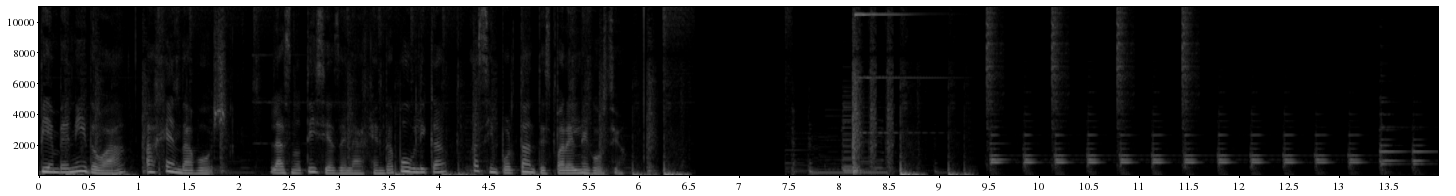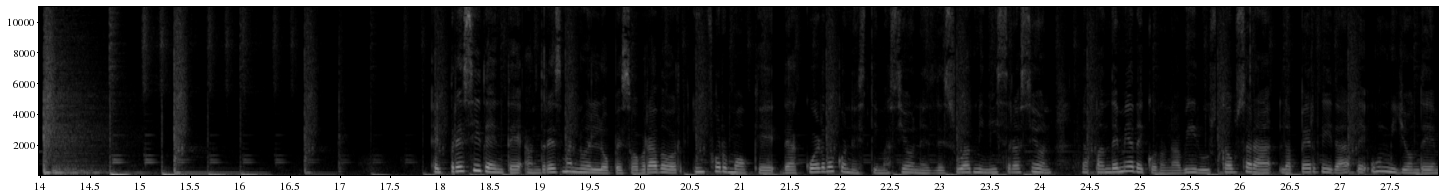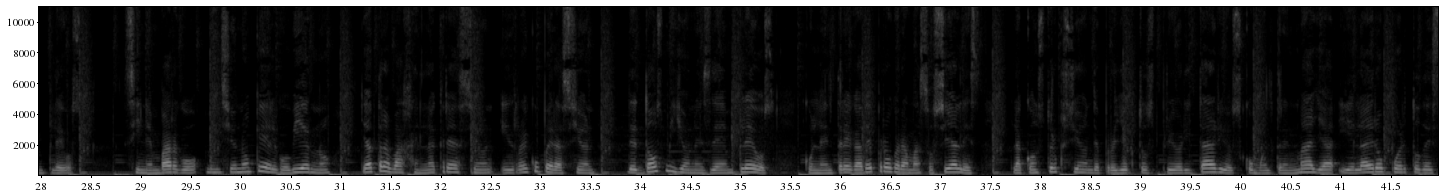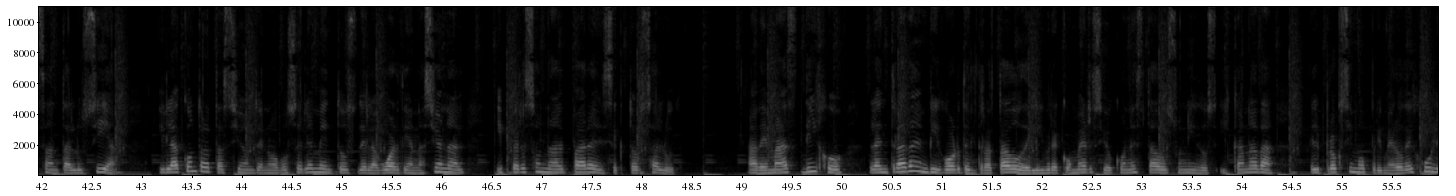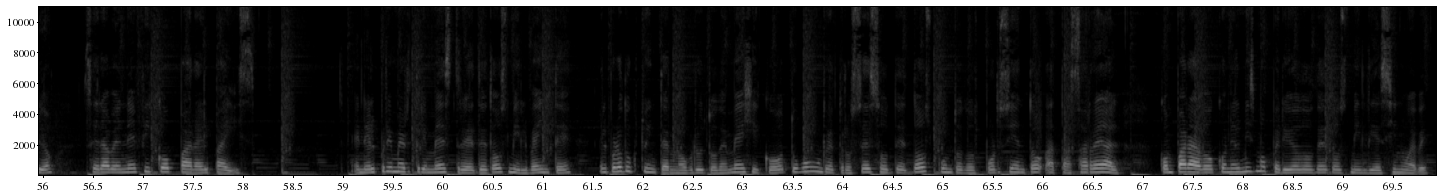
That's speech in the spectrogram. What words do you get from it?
Bienvenido a Agenda Bosch, las noticias de la agenda pública más importantes para el negocio. El presidente Andrés Manuel López Obrador informó que, de acuerdo con estimaciones de su administración, la pandemia de coronavirus causará la pérdida de un millón de empleos. Sin embargo, mencionó que el gobierno ya trabaja en la creación y recuperación de dos millones de empleos, con la entrega de programas sociales, la construcción de proyectos prioritarios como el tren Maya y el aeropuerto de Santa Lucía, y la contratación de nuevos elementos de la Guardia Nacional y personal para el sector salud. Además, dijo, la entrada en vigor del Tratado de Libre Comercio con Estados Unidos y Canadá el próximo primero de julio será benéfico para el país. En el primer trimestre de 2020, el Producto Interno Bruto de México tuvo un retroceso de 2.2% a tasa real, comparado con el mismo periodo de 2019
